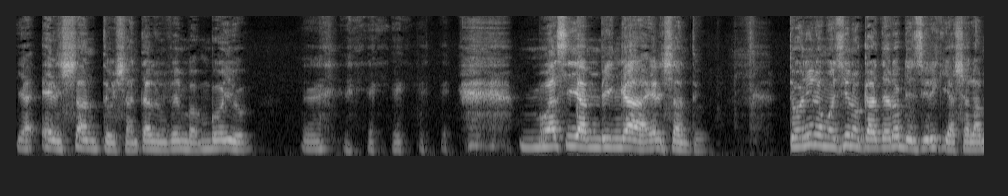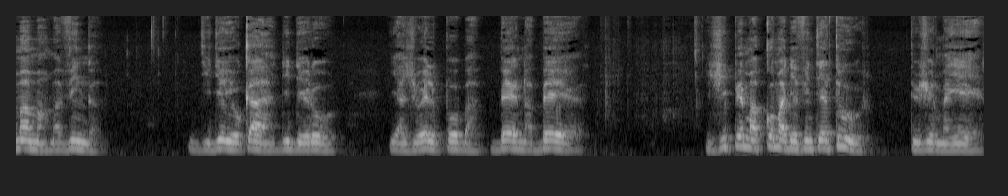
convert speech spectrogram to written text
il y a El Chanto, Chantal Mvemba Mboyo. Mwasi ya Mbinga, El Chanto. Tonino Mozino, garde-robe de Zurich, ya Shalamama, Mavinga. Didier Yoka, Didero. Ya Joël Poba, Bernaber. JP Makoma de Winterthur, toujours meilleur.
